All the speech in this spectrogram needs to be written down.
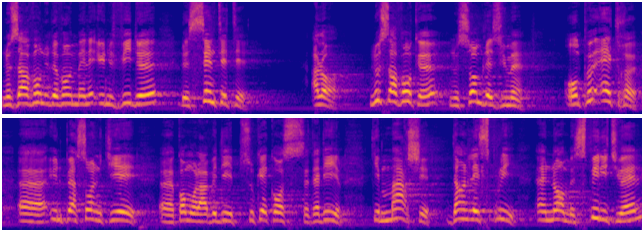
Nous avons, nous devons mener une vie de, sainteté. Alors, nous savons que nous sommes des humains. On peut être euh, une personne qui est, euh, comme on l'avait dit, psukekos, c'est-à-dire qui marche dans l'esprit, un homme spirituel,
